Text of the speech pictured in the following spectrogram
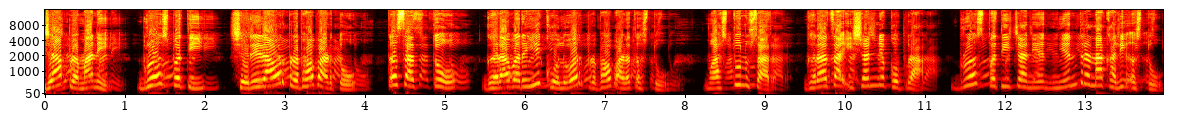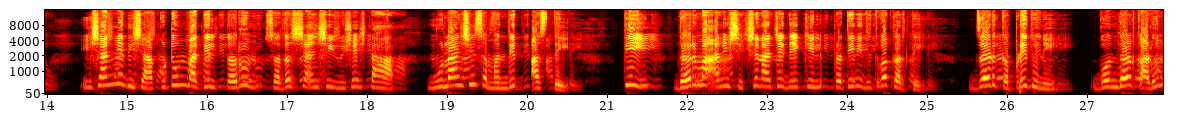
ज्याप्रमाणे बृहस्पती शरीरावर प्रभाव पाडतो तसाच तो घरावरही खोलवर प्रभाव पाडत असतो. वास्तूनुसार घराचा ईशान्य कोपरा बृहस्पतीच्या नियंत्रणाखाली असतो. ईशान्य दिशा कुटुंबातील तरुण सदस्यांशी विशेषतः मुलांशी संबंधित असते. ती धर्म आणि शिक्षणाचे देखील प्रतिनिधित्व करते. जड कपडे धुणे गोंधळ काढून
